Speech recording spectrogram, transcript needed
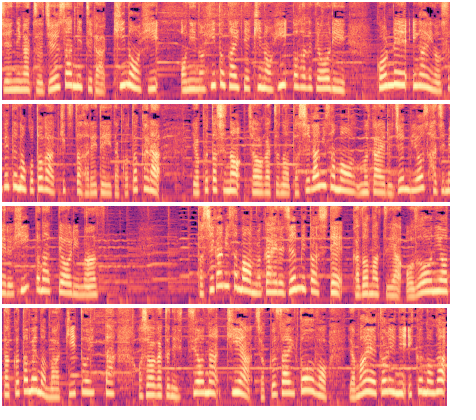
12月13日が木の日、鬼の日と書いて木の日とされており、婚礼以外のすべてのことが吉とされていたことから、翌年の正月の年神様を迎える準備を始める日となっております。年神様を迎える準備として門松やお雑煮を炊くための薪といったお正月に必要な木や食材等を山へ取りに行くのが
